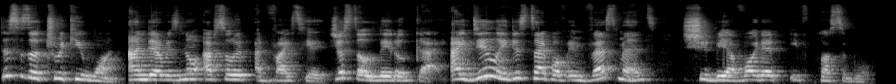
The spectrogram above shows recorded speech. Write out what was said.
This is a tricky one, and there is no absolute advice here, just a little guide. Ideally, this type of investment should be avoided if possible.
